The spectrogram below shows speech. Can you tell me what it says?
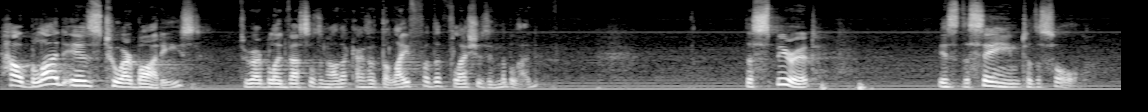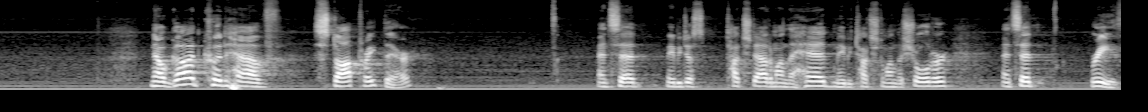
how blood is to our bodies, through our blood vessels and all that kind of stuff. the life of the flesh is in the blood. The spirit is the same to the soul. Now, God could have stopped right there and said, maybe just touched Adam on the head, maybe touched him on the shoulder, and said, breathe.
